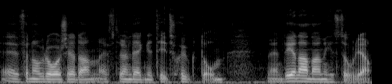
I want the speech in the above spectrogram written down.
eh, för några år sedan efter en längre tids sjukdom. Men det är en annan historia.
